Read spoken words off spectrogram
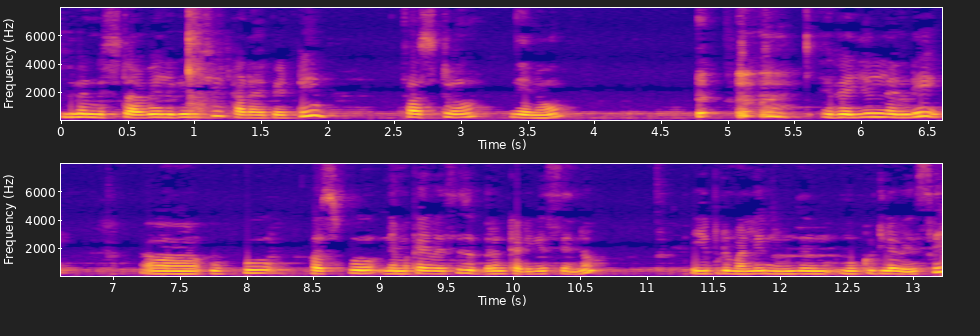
ఇదిగోండి స్టవ్ వెలిగించి కడాయి పెట్టి ఫస్ట్ నేను రొయ్యలండి ఆ, ఉప్పు పసుపు నిమ్మకాయ వేసి శుభ్రం కడిగేసాను ఇప్పుడు మళ్ళీ ముందు ముక్కుట్లో వేసి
